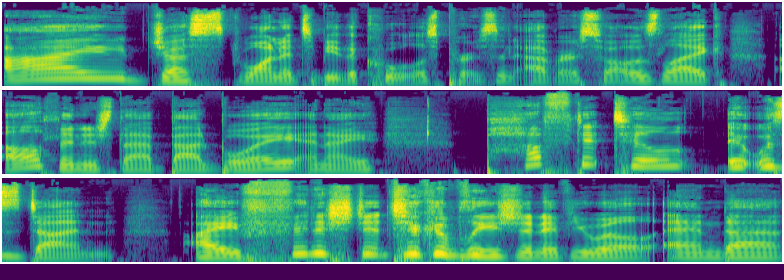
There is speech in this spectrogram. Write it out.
I just wanted to be the coolest person ever. So I was like, I'll finish that bad boy and I puffed it till it was done. I finished it to completion, if you will, and uh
